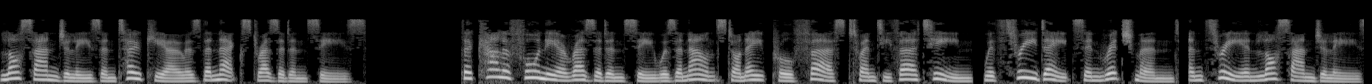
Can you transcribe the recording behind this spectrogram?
Los Angeles and Tokyo as the next residencies. The California residency was announced on April 1, 2013, with three dates in Richmond, and three in Los Angeles.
